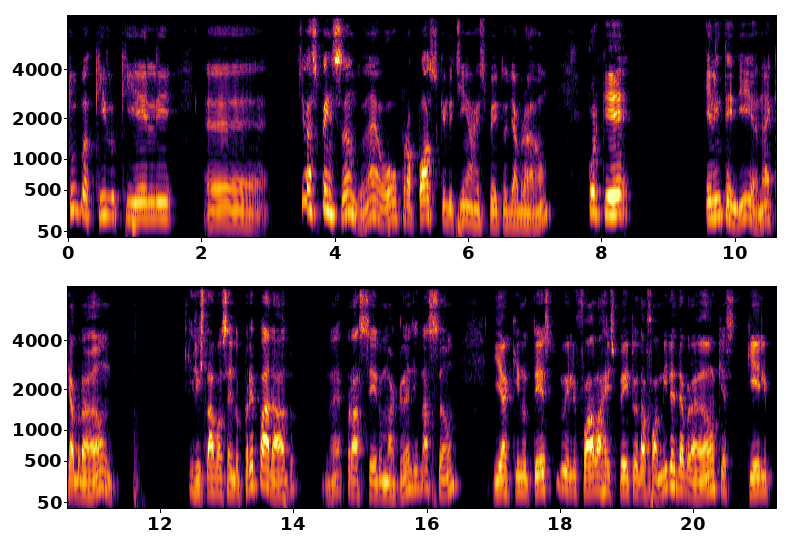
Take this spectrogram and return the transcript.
tudo aquilo que ele é, estivesse pensando, né, ou o propósito que ele tinha a respeito de Abraão, porque ele entendia né, que Abraão ele estava sendo preparado né, para ser uma grande nação, e aqui no texto ele fala a respeito da família de Abraão, que, que ele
